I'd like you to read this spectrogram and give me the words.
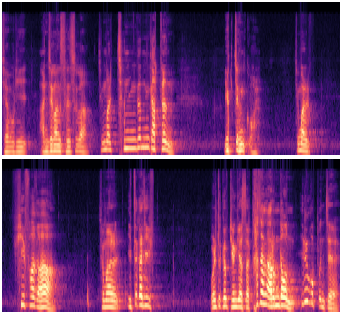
저 우리 안정환 선수가 정말 천금 같은 역전골. 정말 피파가 정말 이때까지 월드컵 경기에서 가장 아름다운 일곱 번째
